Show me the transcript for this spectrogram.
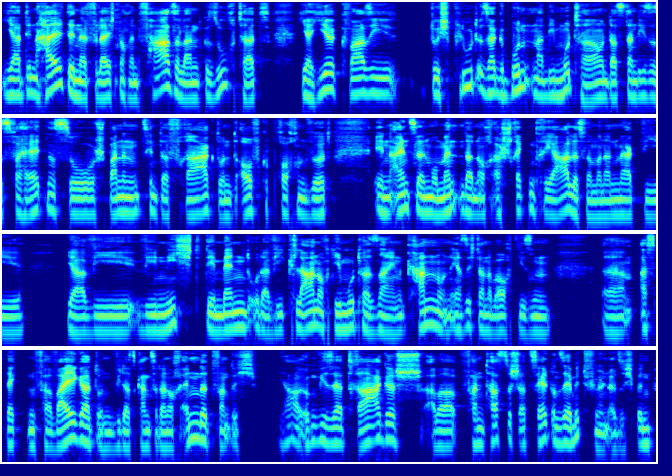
ja den Halt, den er vielleicht noch in Faserland gesucht hat, ja hier quasi durch Blut ist er gebunden an die Mutter und dass dann dieses Verhältnis so spannend hinterfragt und aufgebrochen wird, in einzelnen Momenten dann auch erschreckend real ist, wenn man dann merkt, wie ja, wie, wie nicht dement oder wie klar noch die Mutter sein kann und er sich dann aber auch diesen äh, Aspekten verweigert und wie das Ganze dann auch endet, fand ich ja irgendwie sehr tragisch, aber fantastisch erzählt und sehr mitfühlend. Also ich bin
